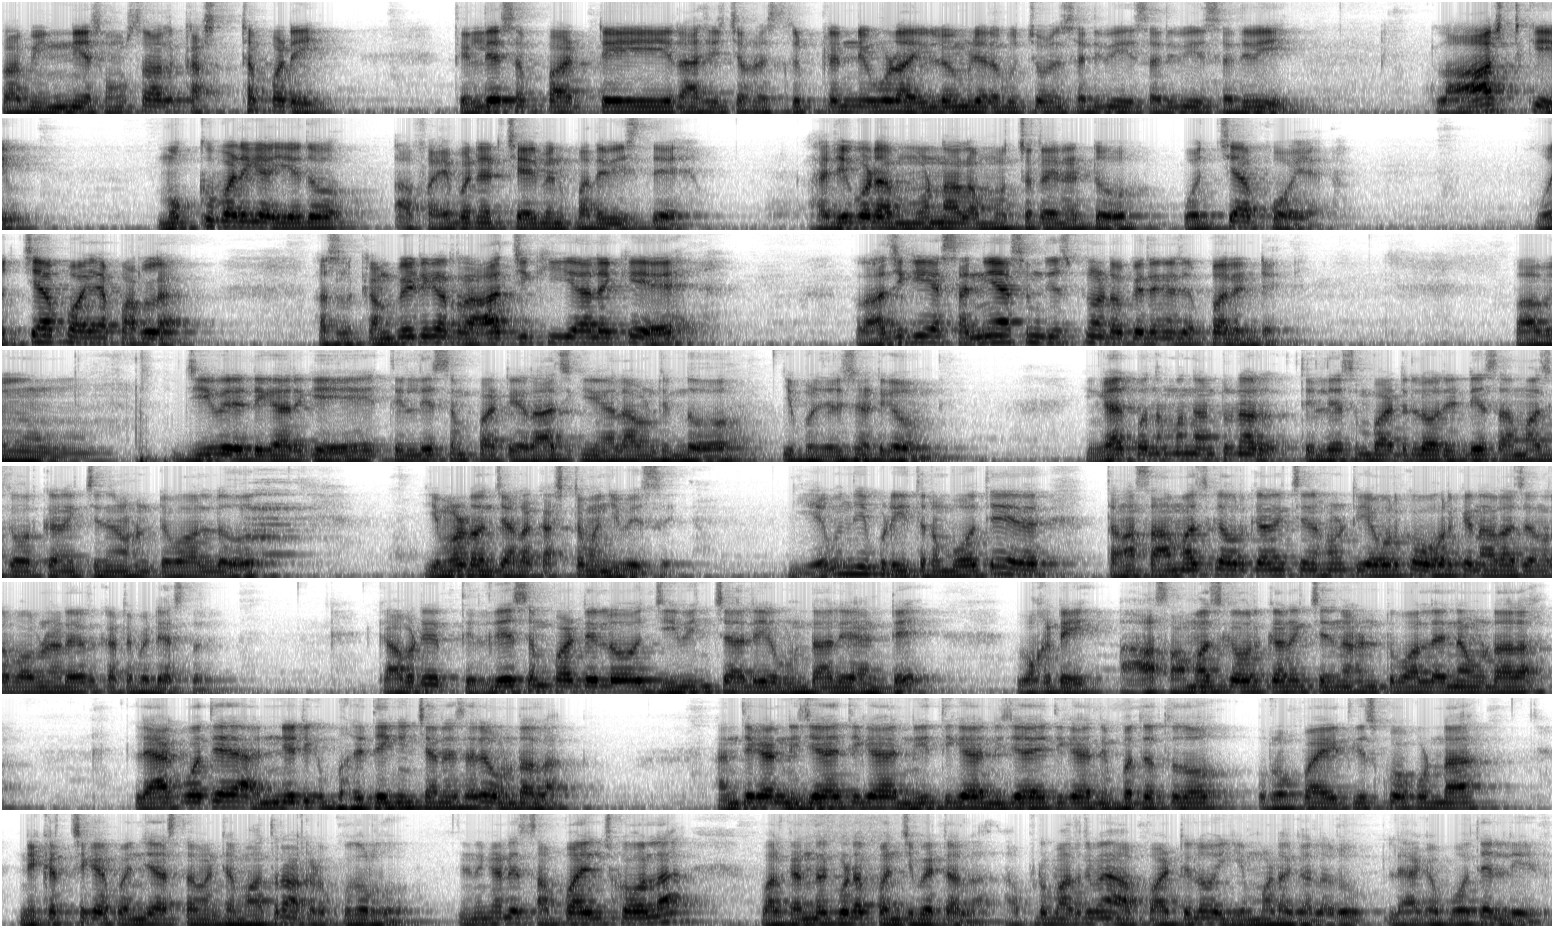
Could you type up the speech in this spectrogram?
బాబు ఇన్ని సంవత్సరాలు కష్టపడి తెలుగుదేశం పార్టీ రాసి ఇచ్చిన స్క్రిప్ట్లన్నీ కూడా ఇల్లు మీడియాలో కూర్చొని చదివి చదివి చదివి లాస్ట్కి మొక్కుబడిగా ఏదో ఆ ఫైబర్ నెట్ చైర్మన్ పదవి ఇస్తే అది కూడా మూడు నాలుగు ముచ్చటైనట్టు వచ్చా పోయా. వచ్చా పోయా పర్లే. అసలు కంప్లీట్గా రాజకీయాలకే రాజకీయ సన్యాసం తీసుకున్నాడు ఒక విధంగా చెప్పాలంటే. పాపం జీవి రెడ్డి గారికి తెలుగుదేశం పార్టీ రాజకీయం ఎలా ఉంటుందో ఇప్పుడు తెలిసినట్టుగా ఉంది. ఇంకా కొంతమంది అంటున్నారు తెలుగుదేశం పార్టీలో రెడ్డి సామాజిక వర్గానికి చెందినటువంటి వాళ్ళు ఇవ్వడం చాలా కష్టం అని చెప్పేసి. ఏముంది ఇప్పుడు ఇతను పోతే తన సామాజిక వర్గానికి చెందినటువంటి ఎవరికో ఒకరికి నారా చంద్రబాబు నాయుడు గారు కట్టబెట్టేస్తారు కాబట్టి తెలుగుదేశం పార్టీలో జీవించాలి ఉండాలి అంటే ఒకటి ఆ సామాజిక వర్గానికి చెందినటువంటి వాళ్ళైనా ఉండాలా? లేకపోతే అన్నిటికీ బరితెగించైనా సరే ఉండాలా? అంతేగాని నిజాయితీగా నీతిగా నిజాయితీగా నిబద్ధతతో రూపాయి తీసుకోకుండా నికచ్చిగా పనిచేస్తామంటే మాత్రం అక్కడ కుదరదు. ఎందుకంటే సంపాదించుకోవాలా వాళ్ళకందరికీ కూడా పంచిపెట్టాలా అప్పుడు మాత్రమే ఆ పార్టీలో ఇమ్మడగలరు లేకపోతే లేదు.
